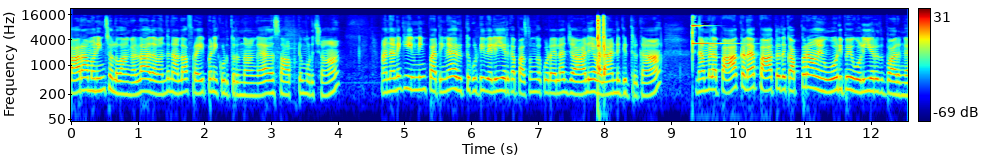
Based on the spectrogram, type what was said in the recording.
காராமணின்னு சொல்லுவாங்கள்ல அதை வந்து நல்லா ஃப்ரை பண்ணி கொடுத்துருந்தாங்க. அதை சாப்பிட்டு முடித்தோம் அந்த அன்னைக்கு ஈவினிங் பார்த்தீங்கன்னா ரித்துக்குட்டி வெளியே இருக்க பசங்க கூட எல்லாம் ஜாலியாக விளாண்டுக்கிட்டு இருக்கான். நம்மளை பார்க்கல பார்த்ததுக்கு அப்புறம் அவன் ஓடி போய் ஒளியறது பாருங்க.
